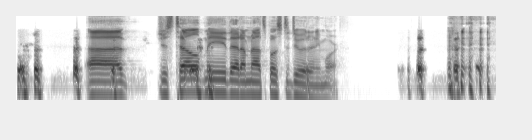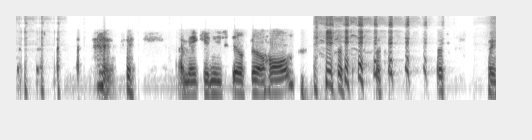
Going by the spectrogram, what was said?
uh, just tell me that I'm not supposed to do it anymore. I mean, can you still feel home?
